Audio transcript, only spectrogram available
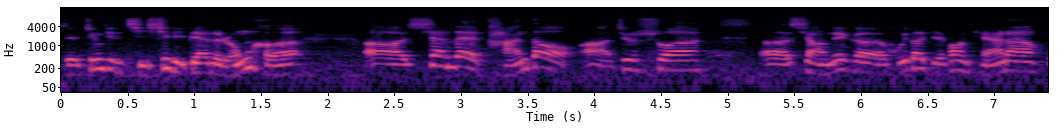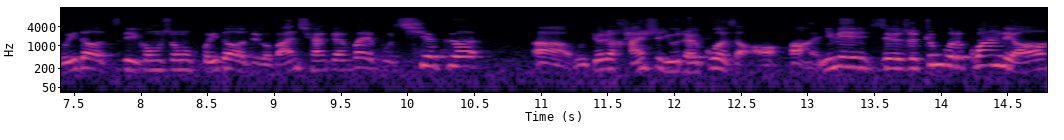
这经济体系里边的融合，啊现在谈到啊就是说呃想那个回到解放前呢，回到自力更生，回到这个完全跟外部切割。啊，我觉得还是有点过早啊，因为就是中国的官僚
